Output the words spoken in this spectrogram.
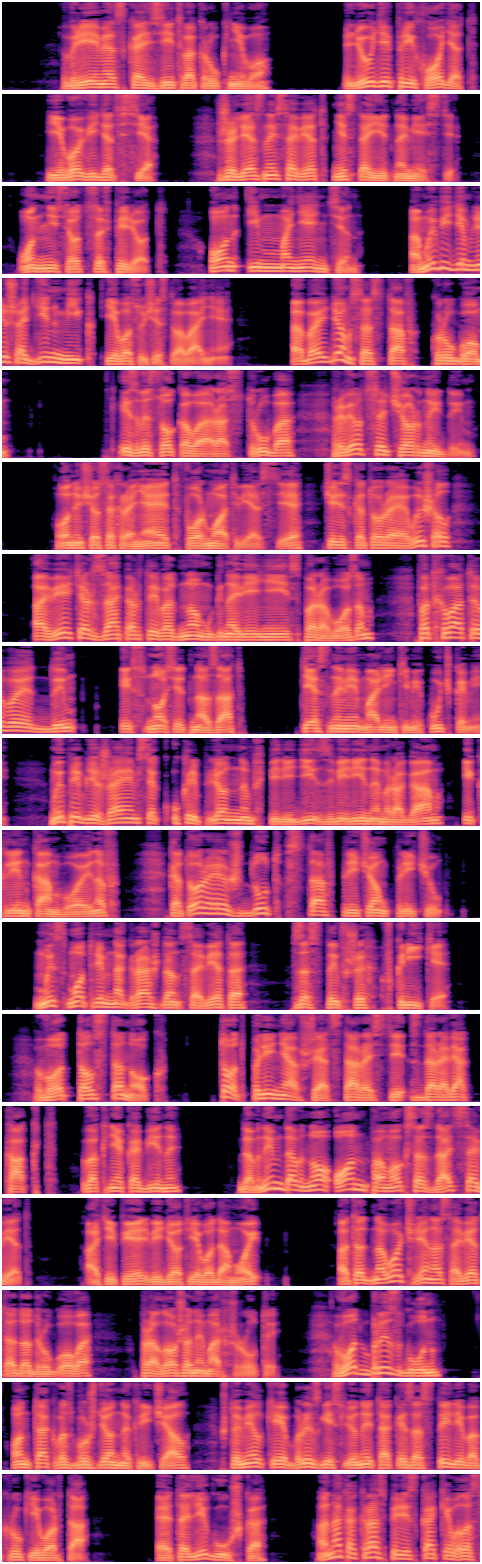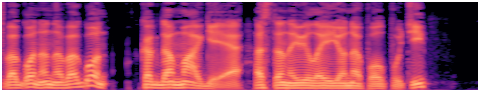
Время скользит вокруг него. Люди приходят, его видят все. Железный совет не стоит на месте. Он несется вперед. Он имманентен, а мы видим лишь один миг его существования. Обойдем состав кругом. Из высокого раструба рвется черный дым. Он еще сохраняет форму отверстия, через которое вышел, а ветер, запертый в одном мгновении с паровозом, подхватывает дым и сносит назад. Тесными маленькими кучками мы приближаемся к укрепленным впереди звериным рогам и клинкам воинов, которые ждут, встав плечом к плечу. Мы смотрим на граждан Совета, застывших в крике. Вот толстанок, тот, пленявший от старости здоровяк Какт в окне кабины. Давным-давно он помог создать совет, а теперь ведет его домой. От одного члена совета до другого проложены маршруты. Вот брызгун. Он так возбужденно кричал, что мелкие брызги слюны так и застыли вокруг его рта. Это лягушка. Она как раз перескакивала с вагона на вагон, когда магия остановила ее на полпути.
